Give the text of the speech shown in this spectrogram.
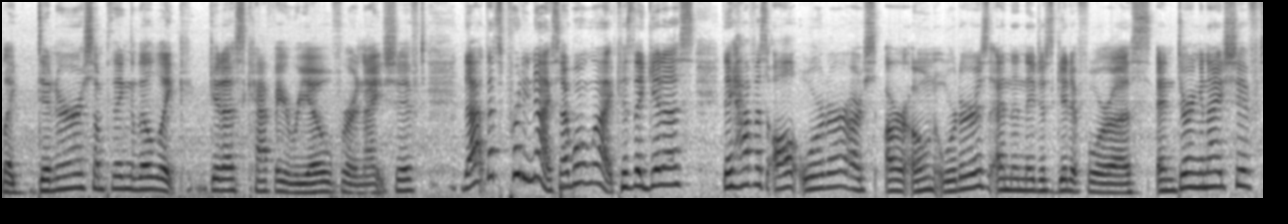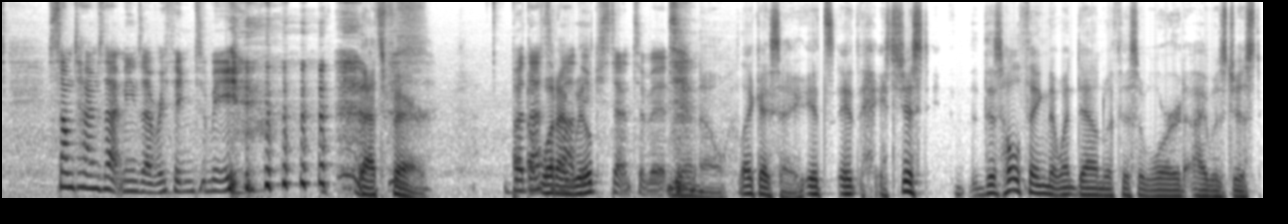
like dinner or something, they'll like get us Cafe Rio for a night shift. That that's pretty nice. I won't lie, because they get us, they have us all order our our own orders, and then they just get it for us. And during a night shift, sometimes that means everything to me. That's fair. but that's what I will- the extent of it. you know, like I say, it's it it's just this whole thing that went down with this award. I was just,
